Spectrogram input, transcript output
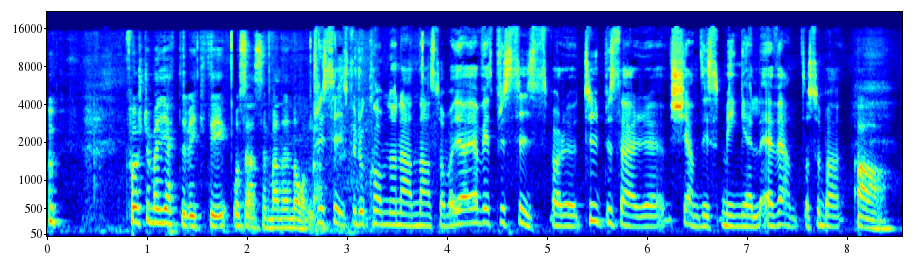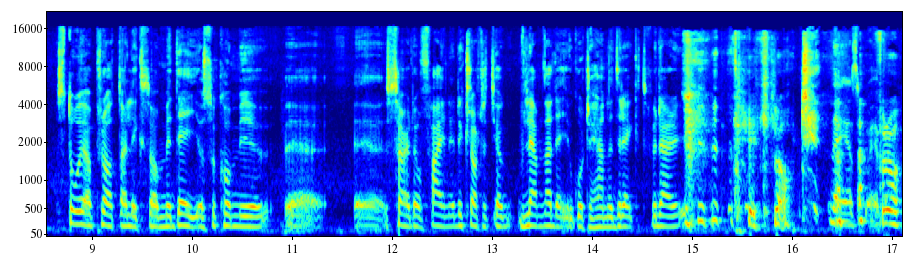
Ja. Först är man jätteviktig och sen så är man en nolla. Precis, för då kom någon annan som bara, ja, jag vet precis vad du, typiskt så här eh, kändismingel-event och så bara Ja. står jag och pratar liksom med dig och så kommer ju eh, eh, Sarah Dawn Finer. Det är klart att jag lämnar dig och går till henne direkt. För där... Det är klart. Nej, jag skojar för, hon,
